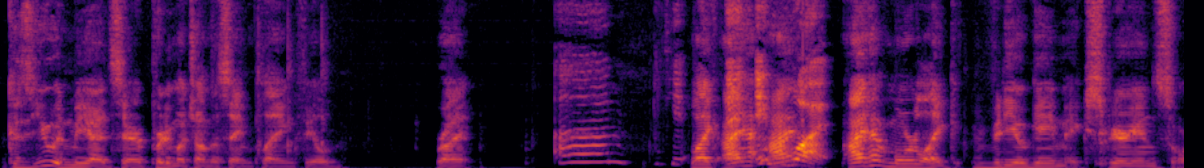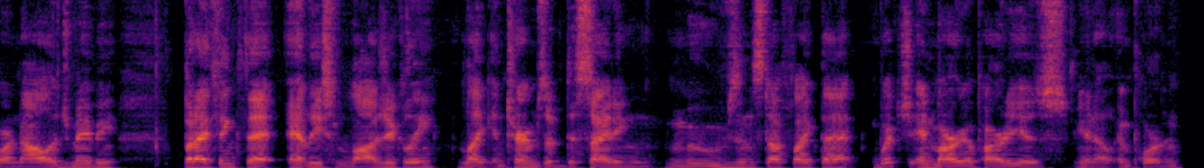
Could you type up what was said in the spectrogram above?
Because you and me, I'd say, are pretty much on the same playing field, right? Um, yeah. Like I, in I, what? I have more like video game experience or knowledge, maybe, but I think that at least logically, like in terms of deciding moves and stuff like that, which in Mario Party is you know important.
